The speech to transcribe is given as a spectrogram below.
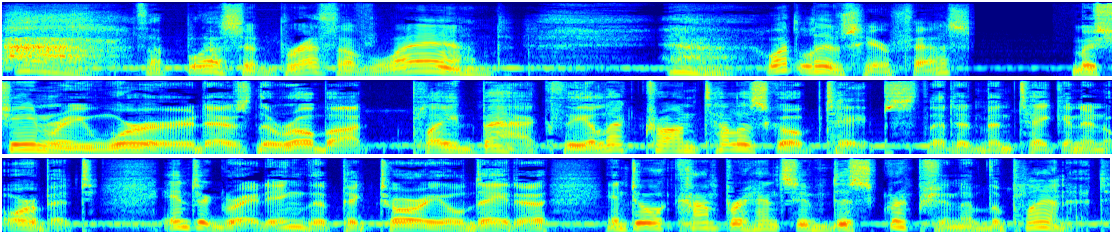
Ah, the blessed breath of land. what lives here, Fess? Machinery whirred as the robot played back the electron telescope tapes that had been taken in orbit, integrating the pictorial data into a comprehensive description of the planet.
